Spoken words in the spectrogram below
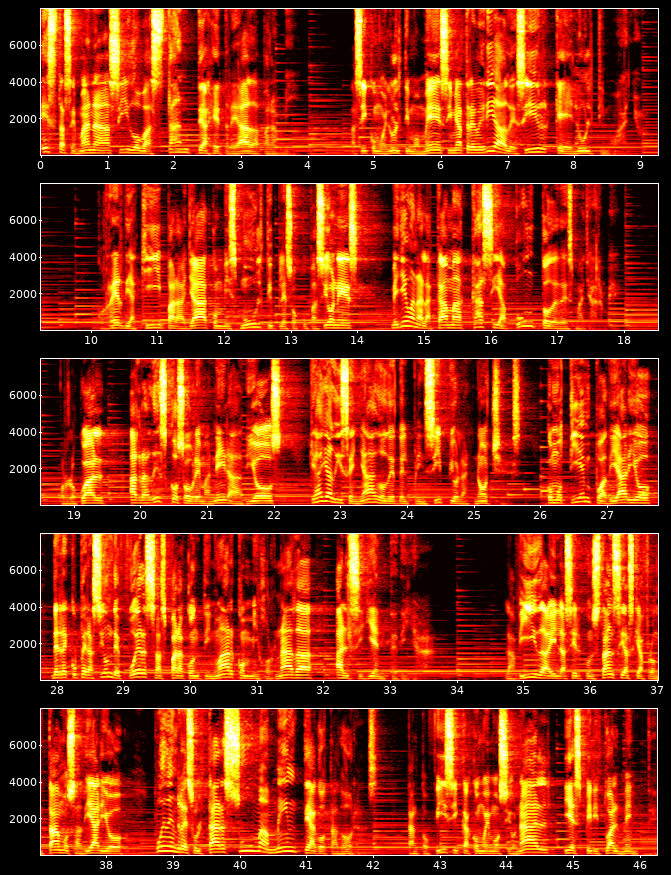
esta semana ha sido bastante ajetreada para mí, así como el último mes y me atrevería a decir que el último año. Correr de aquí para allá con mis múltiples ocupaciones me llevan a la cama casi a punto de desmayarme, por lo cual agradezco sobremanera a Dios que haya diseñado desde el principio las noches como tiempo a diario de recuperación de fuerzas para continuar con mi jornada al siguiente día. La vida y las circunstancias que afrontamos a diario pueden resultar sumamente agotadoras, tanto física como emocional y espiritualmente,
